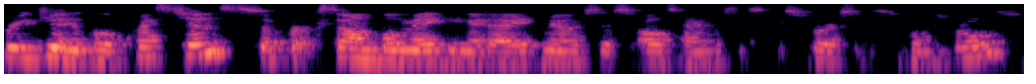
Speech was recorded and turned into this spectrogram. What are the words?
preclinical questions. So for example, making a diagnosis, Alzheimer's disease versus controls.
